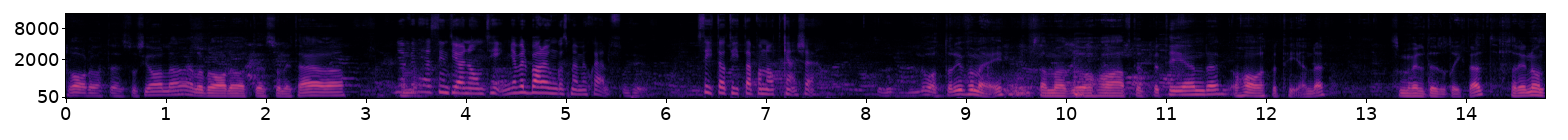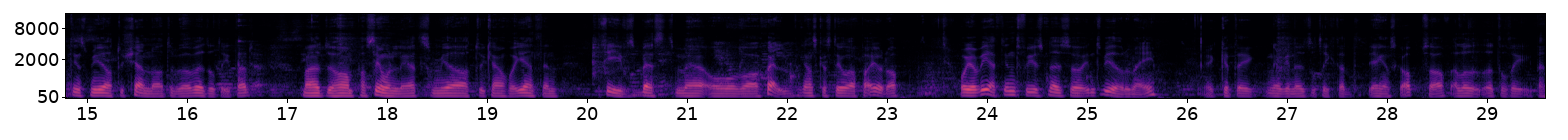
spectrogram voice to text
Drar det åt det sociala eller drar det åt det solitära? Jag vill helst inte göra någonting. Jag vill bara umgås med mig själv. Sitta och titta på något kanske. Så det låter det för mig som att du har haft ett beteende och har ett beteende som är väldigt utåtriktat. Så det är någonting som gör att du känner att du behöver vara utåtriktad. Men att du har en personlighet som gör att du kanske egentligen trivs bäst med att vara själv ganska stora perioder. Och jag vet inte, för just nu så intervjuar du mig, vilket är nog en utåtriktad egenskap, så, eller utåtriktad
